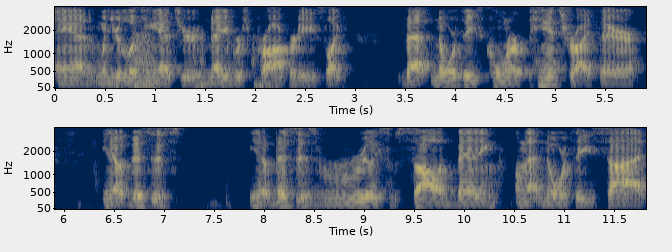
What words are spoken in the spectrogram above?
And when you're looking at your neighbor's properties, like that northeast corner pinch right there, you know, this is you know, this is really some solid bedding on that northeast side.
